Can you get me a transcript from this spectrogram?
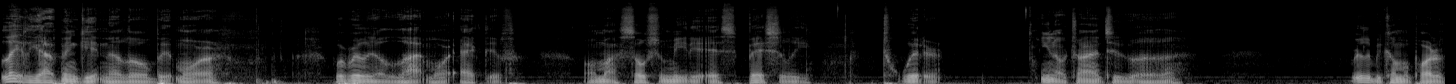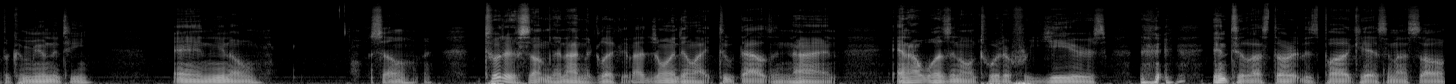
lately I've been getting a little bit more, well, really a lot more active on my social media, especially Twitter. You know, trying to uh, really become a part of the community and, you know, so Twitter is something that I neglected. I joined in like 2009 and I wasn't on Twitter for years until I started this podcast and I saw,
